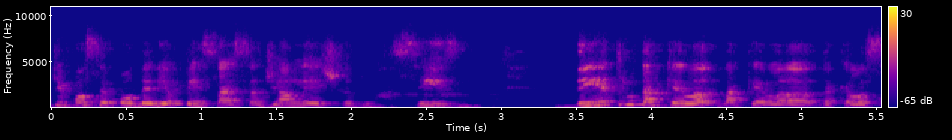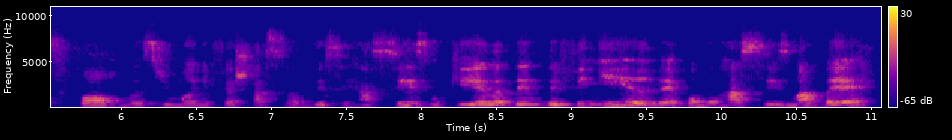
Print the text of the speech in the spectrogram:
que, você poderia pensar essa dialética do racismo dentro daquela, daquela, daquelas formas de manifestação desse racismo que ela definia né, como racismo aberto,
